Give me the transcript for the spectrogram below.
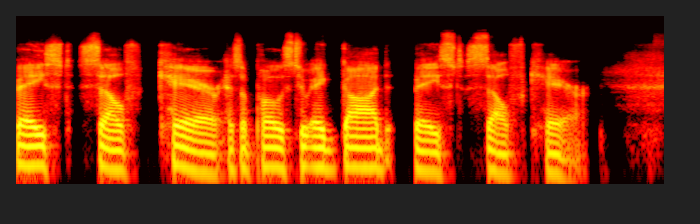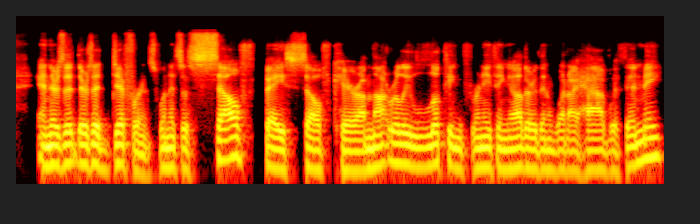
based self care as opposed to a God based self care and there's a there's a difference. When it's a self-based self-care i'm not really looking for anything other than what i have within me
